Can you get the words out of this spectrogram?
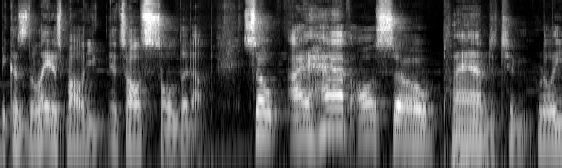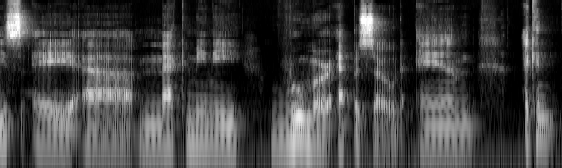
because the latest model you, it's all soldered up. So I have also planned to release a uh, Mac Mini rumor episode and I can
